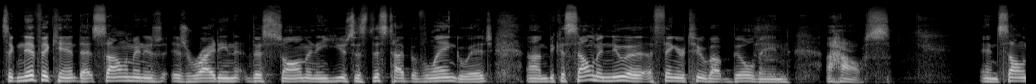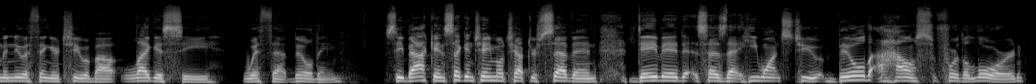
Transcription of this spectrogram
significant that Solomon is, is writing this psalm and he uses this type of language um, because Solomon knew a, a thing or two about building a house. And Solomon knew a thing or two about legacy with that building. See, back in 2 Samuel chapter 7, David says that he wants to build a house for the Lord,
